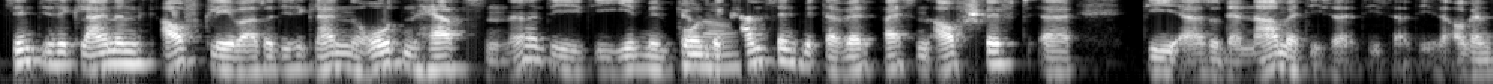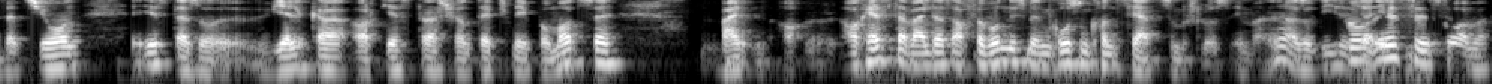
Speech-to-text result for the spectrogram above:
sind diese kleinen Aufkleber, also diese kleinen roten Herzen, ne, die, die jedem in Polen genau. bekannt sind mit der weißen Aufschrift, die also der Name dieser, dieser, dieser Organisation ist, also Wielka Orkiestra Świątecznej Pomocy weil Orchester, weil das auch verbunden ist mit einem großen Konzert zum Schluss immer. Ne? Also dieses so Jahr ist es. So, aber,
